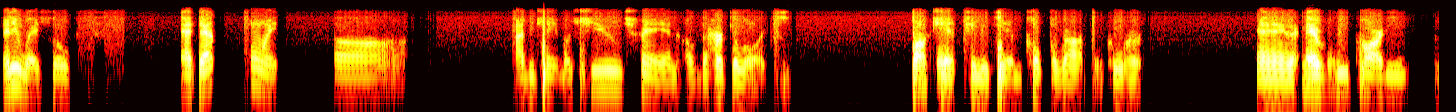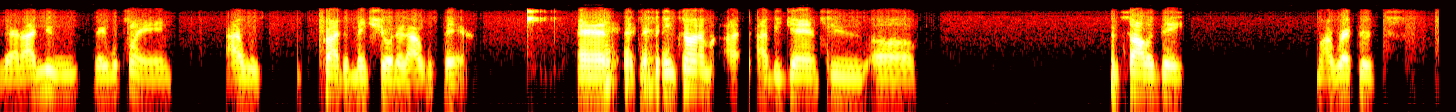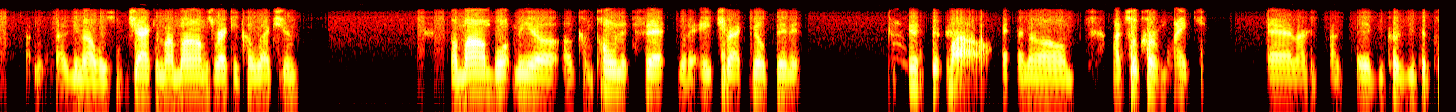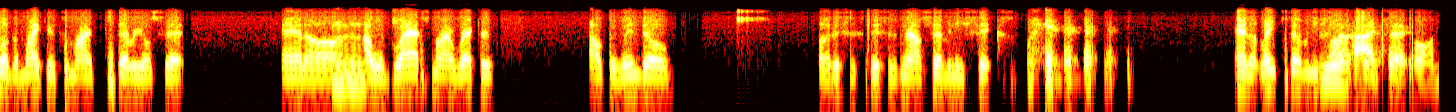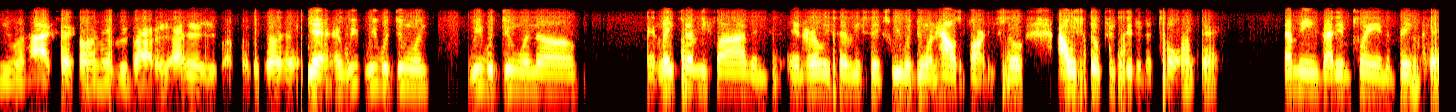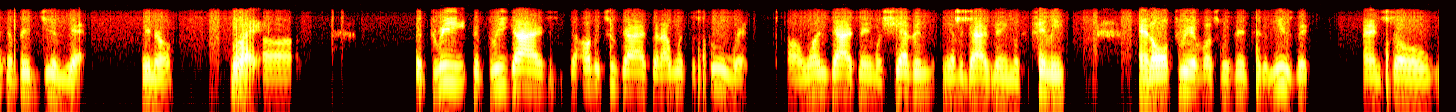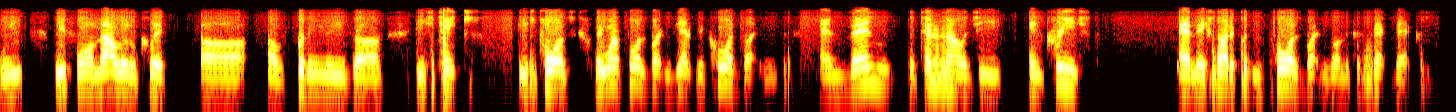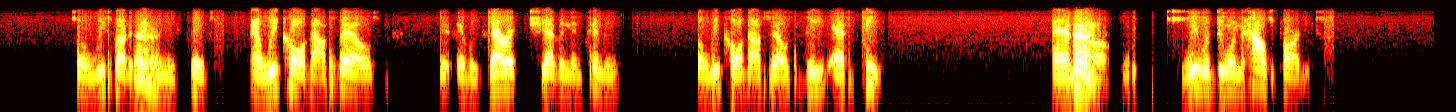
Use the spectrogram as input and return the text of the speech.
anyway, so at that point, uh, I became a huge fan of the Herculoids. Kent, Timmy Tim, Coke La Rock, and Kool Herc. And every party that I knew they were playing, I was tried to make sure that I was there. And at the same time, I, I began to uh, consolidate my records. Uh, you know, I was jacking my mom's record collection. My mom bought me a, a component set with an eight track built in it. Wow. and um, I took her mic, and I, I it, because you could plug a mic into my stereo set, and uh, Mhm. I would blast my record out the window. Uh, this is this is now seventy six, and at late '75. you went high tech on. You went high tech on everybody. I hear you, my brother. Go ahead. Yeah, and we we were doing we were doing uh, at late seventy five and and early seventy six. We were doing house parties, so I was still considered a tour. Okay. That means I didn't play in the big Okay. the big gym yet. You know, Right. uh, the three the three guys, the other two guys that I went to school with. Uh, one guy's name was Chevin, the other guy's name was Timmy, and all three of us was into the music, and so we we formed our little clique uh, of putting these uh, these tapes, these pause. They weren't pause buttons yet, record buttons, and then the technology increased, and they started putting pause buttons on the cassette decks. So we started Mm. making these tapes, and we called ourselves. It, it was Derek, Chevin, and Timmy. So we called ourselves DST. And uh, we, we were doing the house parties.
